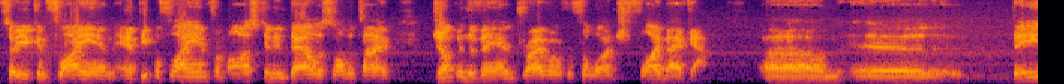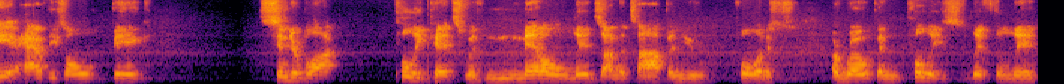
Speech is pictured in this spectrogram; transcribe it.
So you can fly in, and people fly in from Austin and Dallas all the time, jump in the van, drive over for lunch, fly back out. Um, uh, they have these old big cinder block pulley pits with metal lids on the top, and you pull a, a rope and pulleys lift the lid.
